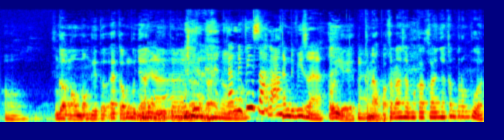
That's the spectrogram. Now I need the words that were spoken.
Oh, nggak ngomong gitu. Eh kamu punya Nggak, adik? Kenal. Kan dipisah kan. Kan dipisah. Oh iya, kenapa kenal sama kakaknya kan perempuan?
